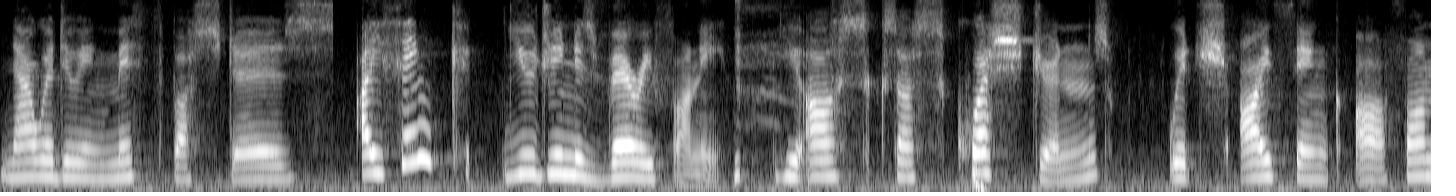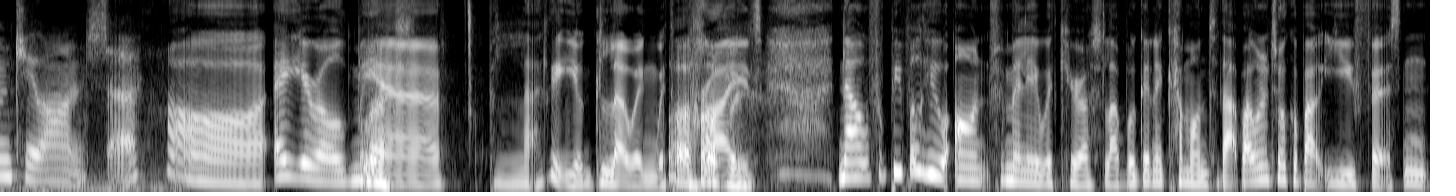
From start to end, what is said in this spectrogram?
Now we're doing Mythbusters. I think Eugene is very funny. he asks us questions which I think are fun to answer. Oh, eight year old Mia. Bless. You're glowing with oh, pride. Now, for people who aren't familiar with Curiosity Lab, we're going to come on to that, but I want to talk about you first. And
